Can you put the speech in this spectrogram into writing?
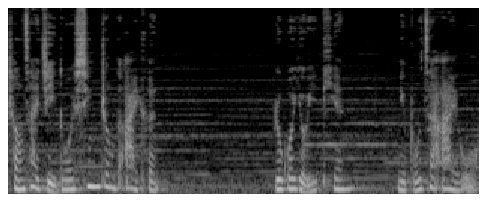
承载几多心中的爱恨。如果有一天你不再爱我，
